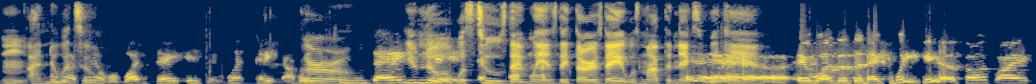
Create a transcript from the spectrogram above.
Mm, I I'm knew it like, too. Well, what day is it? What date? I was Girl, Tuesday. You knew it was Tuesday, Wednesday, Thursday. It was not the next weekend. Yeah, it wasn't the next week. Yeah, so it's like,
